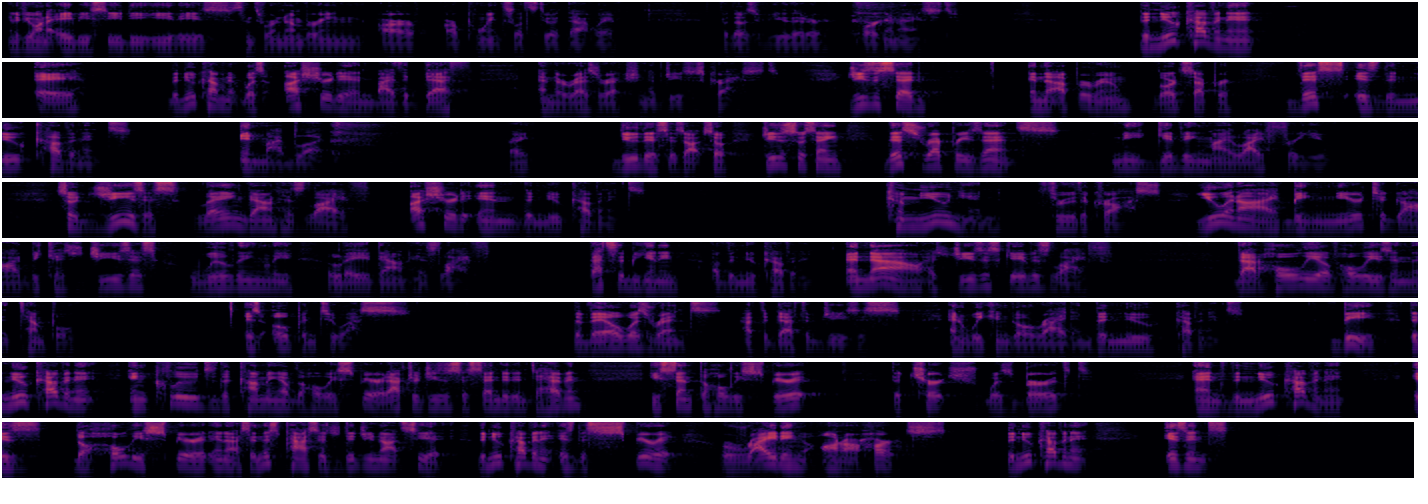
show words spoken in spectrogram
And if you want to A, B, C, D, E these, since we're numbering our, our points, let's do it that way for those of you that are organized. The new covenant, A, the new covenant was ushered in by the death and the resurrection of Jesus Christ. Jesus said in the upper room, Lord's Supper, This is the new covenant in my blood. Right? Do this as so Jesus was saying, This represents me giving my life for you. So Jesus laying down his life ushered in the new covenant. Communion through the cross. You and I being near to God because Jesus willingly laid down his life. That's the beginning of the new covenant. And now, as Jesus gave his life, that Holy of Holies in the temple is open to us. The veil was rent at the death of Jesus, and we can go right in the new covenant. B, the new covenant includes the coming of the Holy Spirit. After Jesus ascended into heaven, he sent the Holy Spirit. The church was birthed. And the new covenant is the Holy Spirit in us. In this passage, did you not see it? The new covenant is the Spirit writing on our hearts. The new covenant isn't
